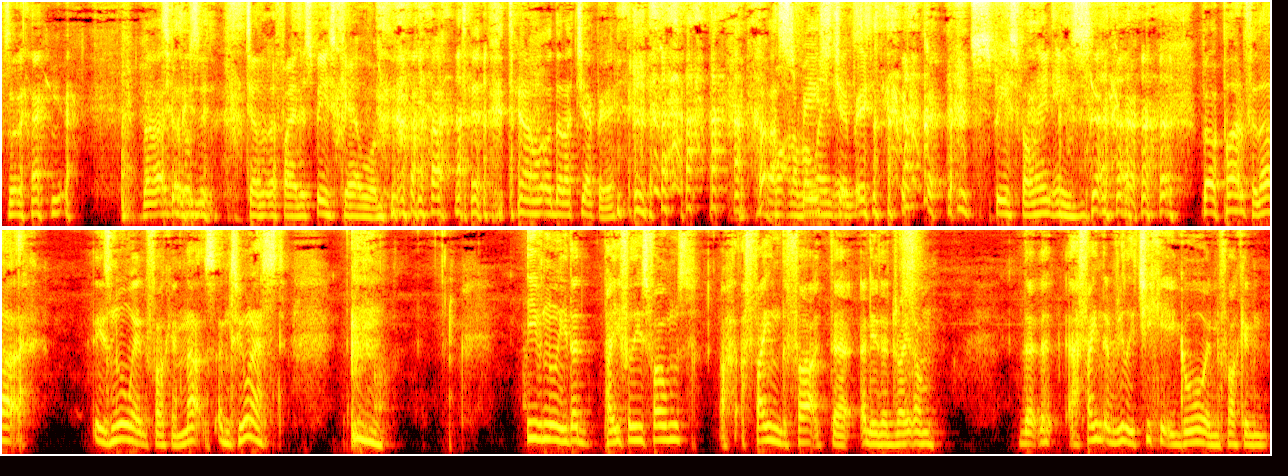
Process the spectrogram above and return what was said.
Sort of thing. But that tell doesn't, them, tell them to fire the space kettle on. tell him under a chippy. a What space chippy. space Valentes. But apart from that, he's no went fucking nuts. And to be honest, even though he did pay for these films, I, find the fact that, and he did write them, that, that I find it really cheeky to go and fucking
